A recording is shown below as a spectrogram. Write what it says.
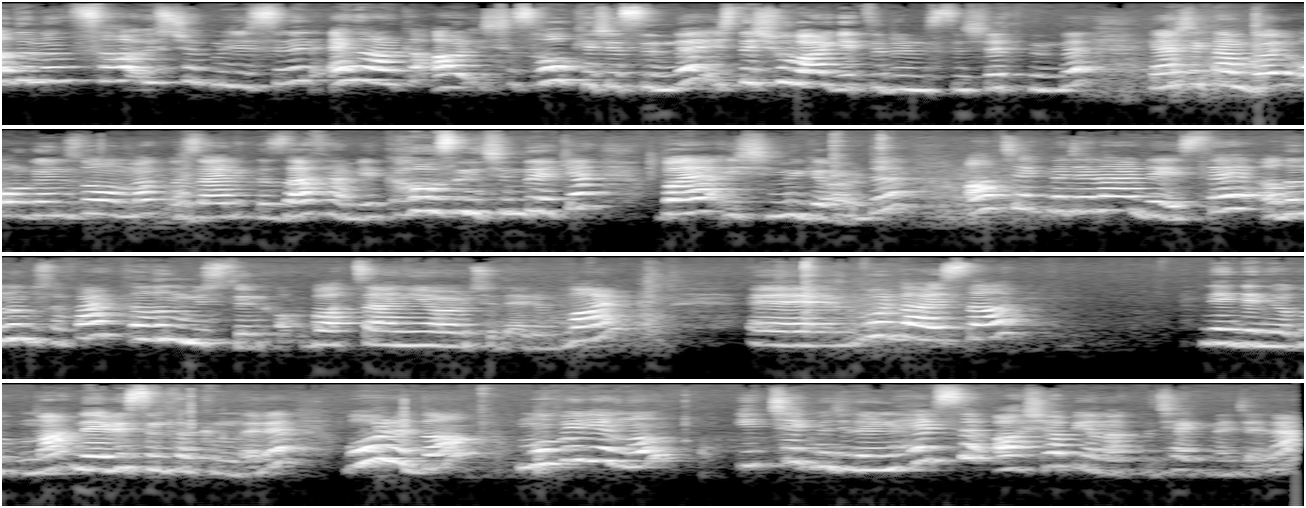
adanın sağ üst çökmecesinin en arka ar- işte sol köşesinde işte şu var getirir misin şeklinde. Gerçekten böyle organize olmak özellikle zaten bir kaosun içindeyken bayağı işimi gördü. Alt çekmecelerde ise adanın bu sefer kalın müslin battaniye örtüleri var. Ee, buradaysa ne deniyordu buna? Nevresim takımları. Bu arada mobilyanın iç çekmecelerinin hepsi ahşap yanaklı çekmeceler.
